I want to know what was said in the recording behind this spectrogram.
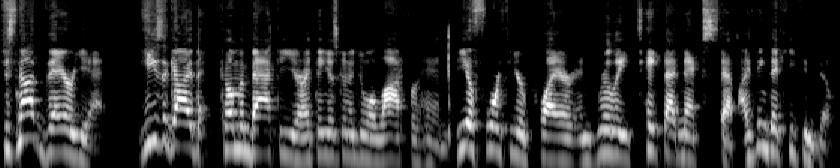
just not there yet. He's a guy that coming back a year, I think is going to do a lot for him. Be a fourth year player and really take that next step. I think that he can do it.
